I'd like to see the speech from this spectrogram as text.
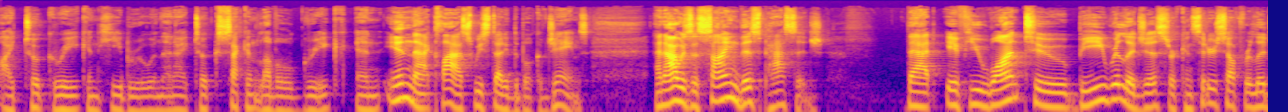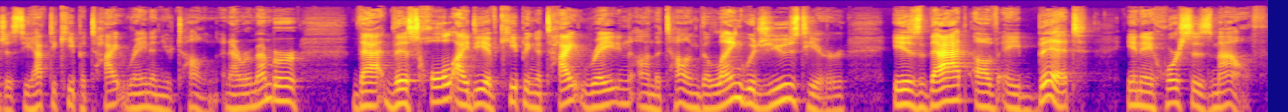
I took Greek and Hebrew, and then I took second level Greek. And in that class, we studied the book of James. And I was assigned this passage that if you want to be religious or consider yourself religious, you have to keep a tight rein in your tongue. And I remember that this whole idea of keeping a tight rein on the tongue, the language used here is that of a bit in a horse's mouth.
